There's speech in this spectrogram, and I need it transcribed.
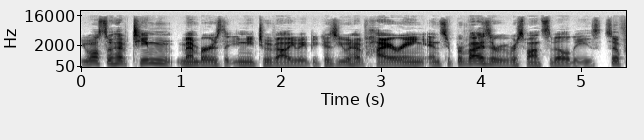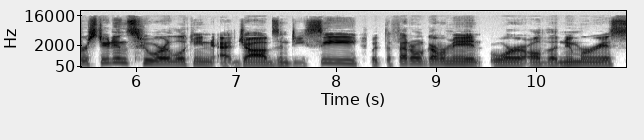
You also have team members that you need to evaluate because you have hiring and supervisory responsibilities. So, for students who are looking at jobs in DC with the federal government or all the numerous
